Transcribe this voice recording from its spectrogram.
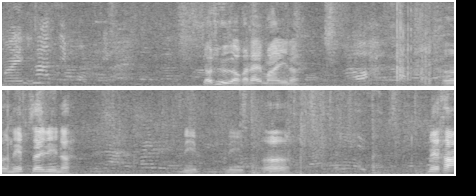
ไม่ห้าสิบหกสิบเจ้าถือเอาก็ได้ไหมนะอ๋อเออเน็บใส่นี่นะหนีบหนีบเออแม่ค้า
